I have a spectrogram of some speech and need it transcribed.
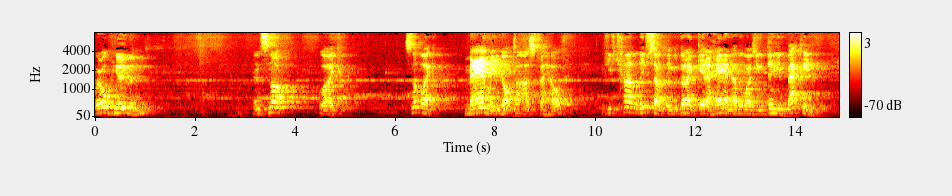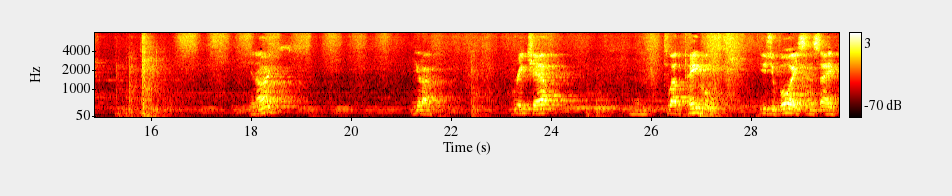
we're all human and it's not like it's not like manly not to ask for help. If you can't lift something, you've got to get a hand, otherwise you do your back in. You know? You got to reach out to other people, use your voice and say,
